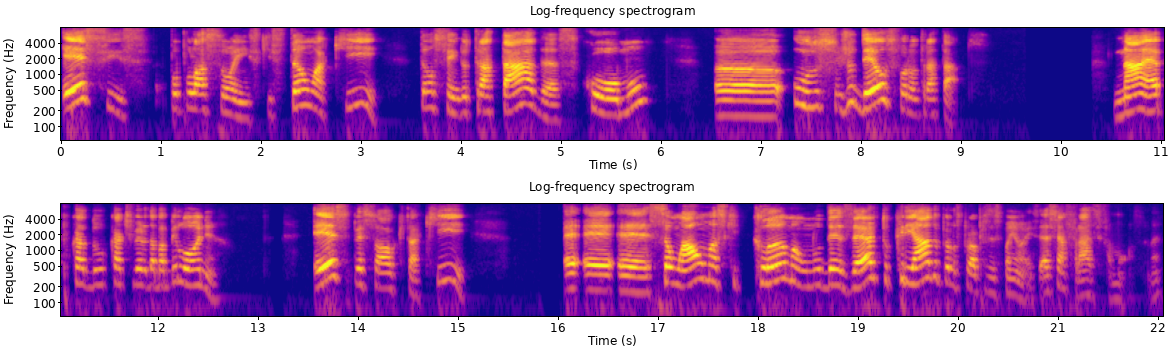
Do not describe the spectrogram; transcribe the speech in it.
esses populações que estão aqui estão sendo tratadas como uh, os judeus foram tratados na época do cativeiro da Babilônia. Esse pessoal que está aqui é, é, são almas que clamam no deserto criado pelos próprios espanhóis. Essa é a frase famosa, né?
